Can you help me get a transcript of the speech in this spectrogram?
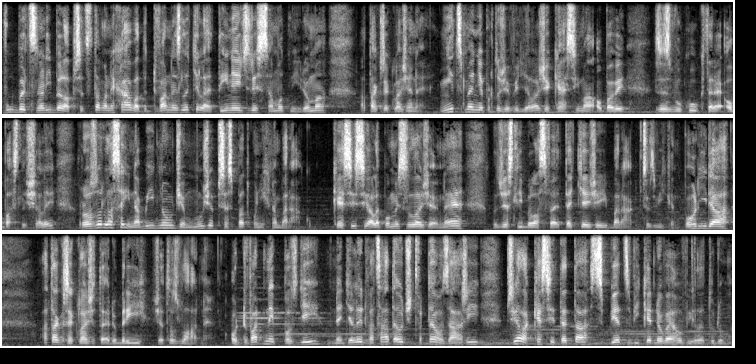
vůbec nelíbila představa nechávat dva nezletilé teenagery samotný doma a tak řekla, že ne. Nicméně, protože viděla, že Cassie má obavy ze zvuků, které oba slyšeli, rozhodla se jí nabídnout, že může přespat u nich na baráku. Cassie si ale pomyslela, že ne, protože slíbila své tetě, že jí barák přes víkend pohlídá a tak řekla, že to je dobrý, že to zvládne. O dva dny později, v neděli 24. září, přijela Cassie teta zpět z víkendového výletu domů.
